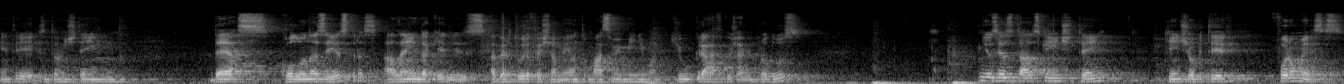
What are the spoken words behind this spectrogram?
entre eles. Então a gente tem 10 colunas extras, além daqueles abertura, fechamento, máxima e mínima que o gráfico já me produz. E os resultados que a gente tem, que a gente obteve, foram esses.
